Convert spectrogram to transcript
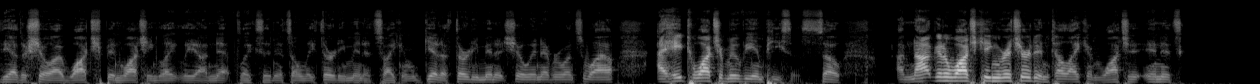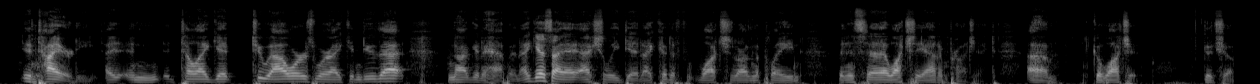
the other show I've watched been watching lately on Netflix, and it's only 30 minutes, so I can get a 30 minute show in every once in a while. I hate to watch a movie in pieces, so I'm not going to watch King Richard until I can watch it in its entirety, I, and until I get two hours where I can do that. Not going to happen. I guess I actually did. I could have watched it on the plane, but instead I watched The Adam Project. Um, go watch it. Good show.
